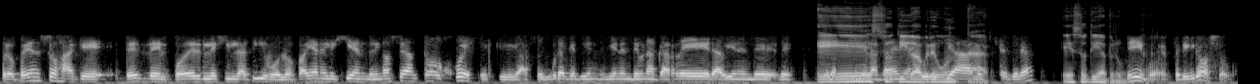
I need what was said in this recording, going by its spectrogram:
propensos a que desde el poder legislativo los vayan eligiendo y no sean todos jueces que asegura que vienen de una carrera, vienen de, de, Eso te iba a preguntar. Eso te iba a preguntar. Sí, pues es peligroso.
